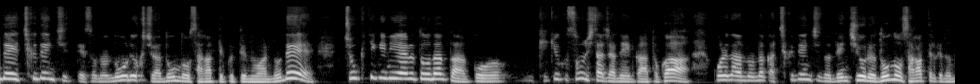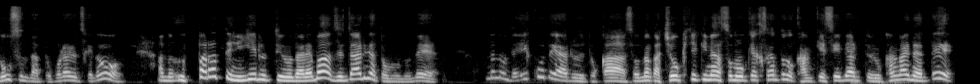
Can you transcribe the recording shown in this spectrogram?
で、蓄電池ってその能力値はどんどん下がっていくっていうのもあるので、長期的にやるとなんかこう、結局損したじゃねえかとか、これあのなんか蓄電池の電池容量どんどん下がってるけどどうすんだって怒られるんですけど、あの、売っ払って逃げるっていうのであれば全然ありだと思うので、なので、エコであるとか、そのなんか長期的なそのお客さんとの関係性であるというのを考えないで、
